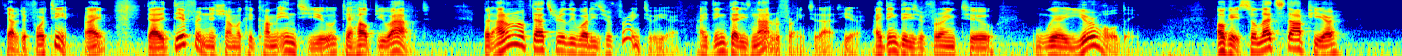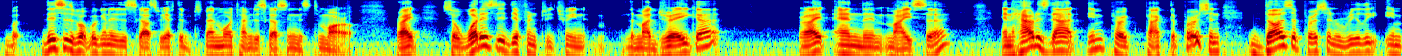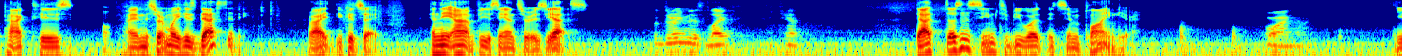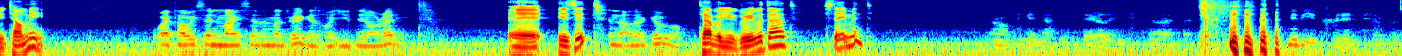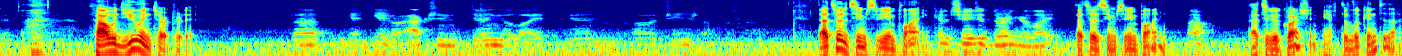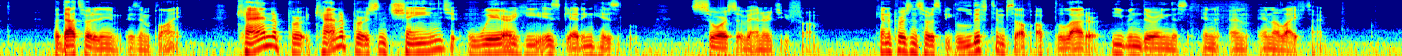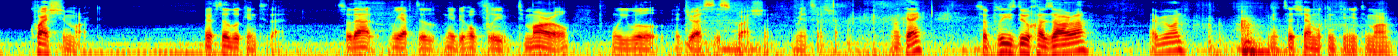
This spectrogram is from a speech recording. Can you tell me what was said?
14. chapter 14, right? That a different neshama could come into you to help you out. But I don't know if that's really what he's referring to here. I think that he's not referring to that here. I think that he's referring to where you're holding. Okay, so let's stop here. But this is what we're going to discuss. We have to spend more time discussing this tomorrow, right? So, what is the difference between the madrega, right, and the maisa, and how does that impact the person? Does a person really impact his, in a certain way, his destiny, right? You could say, and the obvious answer is yes. But during this life, you can't. That doesn't seem to be what it's implying here. Why not? You tell me. Well, I thought we said my seven Madriga is what you did already Uh, is it? in the other gilgul. Tava, you agree with that statement? I don't think it necessarily means that. but Maybe you could interpret it. How would you interpret it? That the idea your actions during your life can uh, change that somehow. That's what it seems to be implying. Can change it during your life. That's what it seems to be implying. Oh, That's a good question. We have to look into that. But that's what it is implying. Can a per, can a person change where he is getting his source of energy from? Can a person, so to speak, lift himself up the ladder even during this in in, in a lifetime? Question mark. We have to look into that. So that we have to maybe hopefully tomorrow we will address this question. Okay? So please do Chazara, everyone. Mitzvah Hashem will continue tomorrow.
